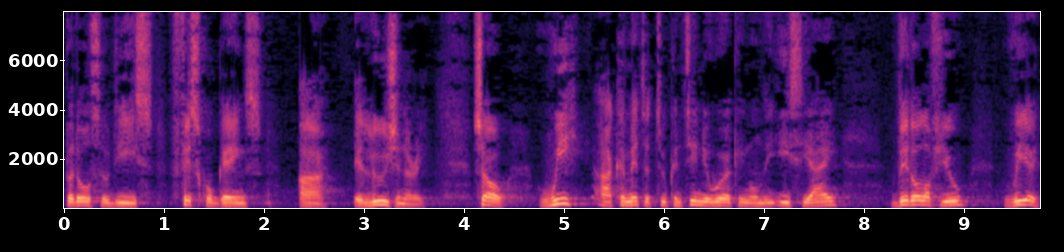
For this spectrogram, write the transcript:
but also these fiscal gains are illusionary. So we are committed to continue working on the ECI with all of you. We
